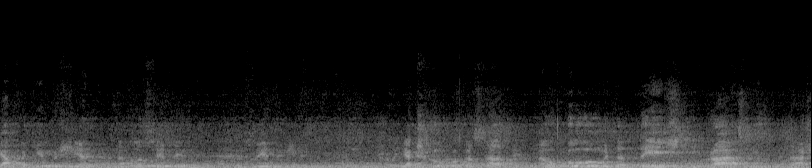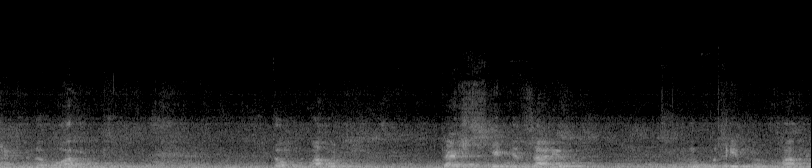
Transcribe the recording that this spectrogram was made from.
Я б хотів би ще наголосити слідуючи, що якщо показати науково-методичні праці наших педагогів, то, мабуть, теж скільки залів ну, потрібно мати,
